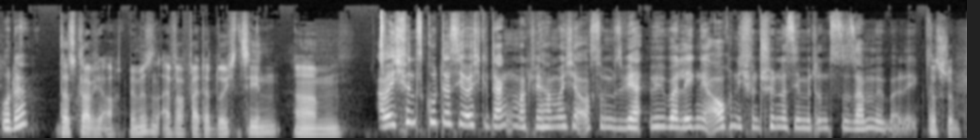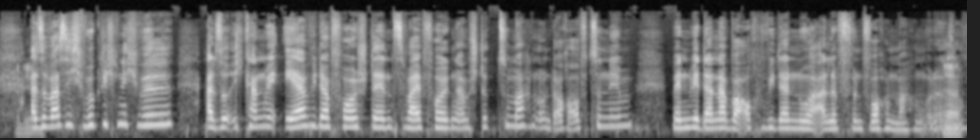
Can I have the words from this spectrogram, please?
Oder? Das glaube ich auch. Wir müssen einfach weiter durchziehen. Ähm, Aber ich finde es gut, dass ihr euch Gedanken macht. Wir haben euch ja auch so, wir, wir überlegen ja auch und ich finde schön, dass ihr mit uns zusammen überlegt. das stimmt. Also was ich wirklich nicht will, also ich kann mir eher wieder vorstellen, zwei Folgen am Stück zu machen und auch aufzunehmen, wenn wir dann aber auch wieder nur alle fünf Wochen machen oder Ja. so.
